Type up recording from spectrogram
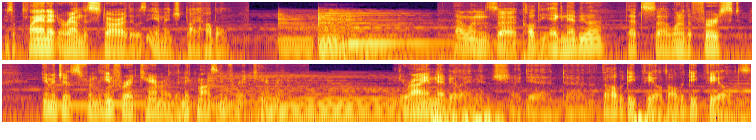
There's a planet around this star that was imaged by Hubble. That one's uh, called the Egg Nebula. That's uh, one of the first images from the infrared camera, the NICMOS infrared camera. The Orion Nebula image I did, uh, the Hubble Deep Fields, all the deep fields.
